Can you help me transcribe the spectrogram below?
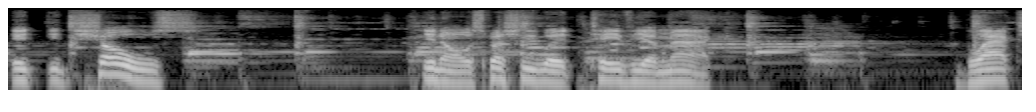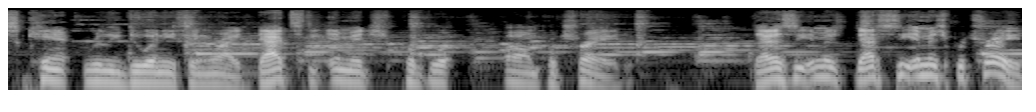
it, it shows, you know, especially with Tavia Mack, blacks can't really do anything right. That's the image um, portrayed. That is the image. That's the image portrayed.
